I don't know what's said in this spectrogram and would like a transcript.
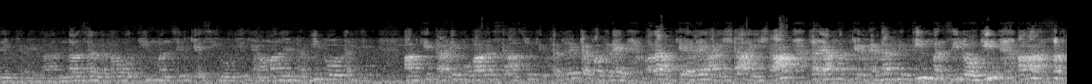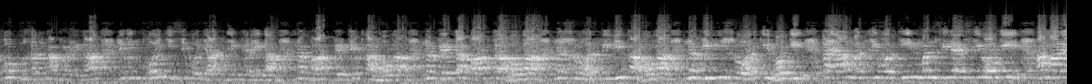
نہیں کرے گا اندازہ لگا وہ تین منزل کیسی ہوگی کہ ہمارے نبی رو رہے آپ کی داڑھی مبارک سے آنسو کے قطرے ٹپک رہے اور آپ کہہ رہے عائشہ عائشہ، قیامت کے میدان میں تین منزل ہوگی۔ ہمارا سب کو گزرنا پڑے گا، لیکن کوئی کسی کو یاد نہیں کرے گا۔ نہ باپ بیٹے کا ہوگا، نہ بیٹا باپ کا ہوگا، نہ شوہر بیوی کا ہوگا، نہ بیوی شوہر کی ہوگی۔ قیامت کی وہ تین منزل ایسی ہوگی۔ ہمارے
